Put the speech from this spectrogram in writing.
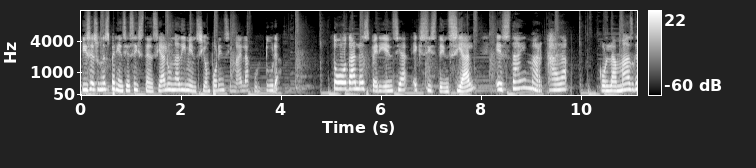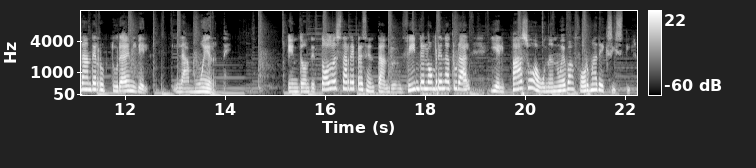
Y si es una experiencia existencial, una dimensión por encima de la cultura. Toda la experiencia existencial está enmarcada con la más grande ruptura de nivel, la muerte en donde todo está representando el fin del hombre natural y el paso a una nueva forma de existir.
